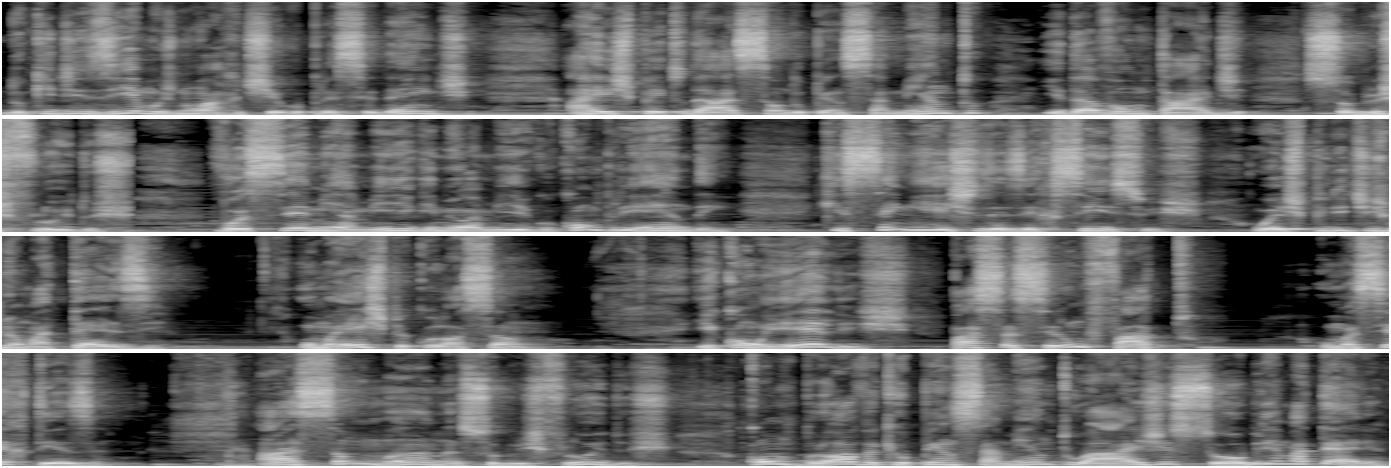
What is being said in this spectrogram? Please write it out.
do que dizíamos no artigo precedente a respeito da ação do pensamento e da vontade sobre os fluidos. Você, minha amiga e meu amigo, compreendem que sem estes exercícios o Espiritismo é uma tese, uma especulação, e com eles passa a ser um fato, uma certeza. A ação humana sobre os fluidos comprova que o pensamento age sobre a matéria.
